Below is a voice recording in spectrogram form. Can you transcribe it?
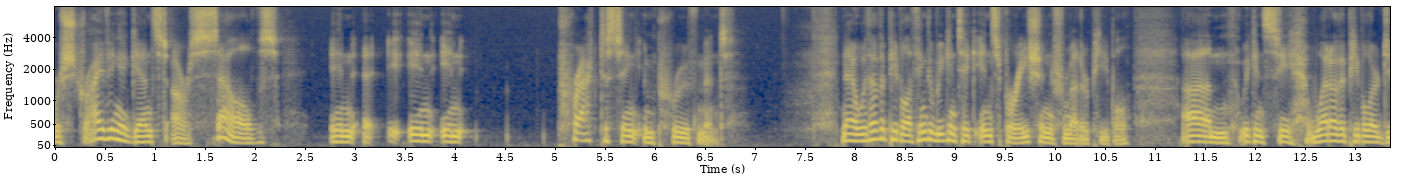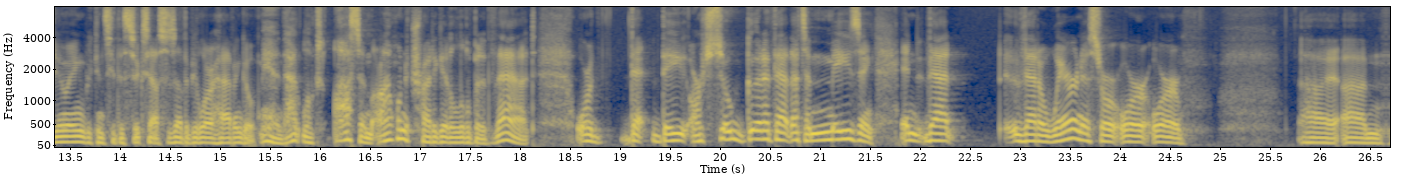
we're striving against ourselves in in in practicing improvement. Now, with other people, I think that we can take inspiration from other people. Um, we can see what other people are doing. We can see the successes other people are having. Go, man, that looks awesome. I want to try to get a little bit of that, or that they are so good at that. That's amazing, and that that awareness or or or uh, um,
